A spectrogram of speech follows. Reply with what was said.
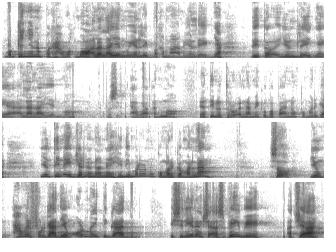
huwag ganyan ang paghawak mo, alalayan mo yung leeg, baka maano yung leeg niya. Dito, yung leeg niya, ya, alalayan mo. Tapos hawakan mo. Yan, tinuturuan namin kung paano kumarga. Yung teenager na nanay, hindi marunong kumarga man lang. So, yung powerful God, yung Almighty God, isinilang siya as baby at siya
